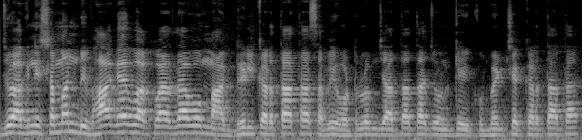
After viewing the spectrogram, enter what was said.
जो अग्निशमन विभाग है वो अकवादा वो मार्क ड्रिल करता था सभी होटलों में जाता था जो उनके इक्विपमेंट चेक करता था।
